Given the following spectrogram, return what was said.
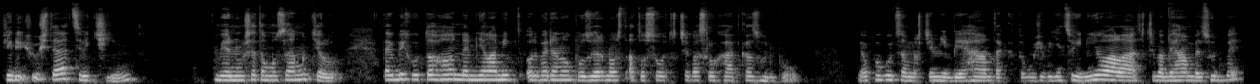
že když už teda cvičím, věnuju se tomu svému tělu, tak bych u toho neměla mít odvedenou pozornost a to jsou třeba sluchátka s hudbou. Jo, pokud samozřejmě běhám, tak to může být něco jiného, ale třeba běhám bez hudby.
